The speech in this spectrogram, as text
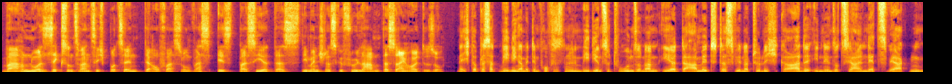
waren nur 26 Prozent der Auffassung. Was ist passiert, dass die Menschen das Gefühl haben, das sei heute so? Ich glaube, das hat weniger mit den professionellen Medien zu tun, sondern eher damit, dass wir natürlich gerade in den sozialen Netzwerken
